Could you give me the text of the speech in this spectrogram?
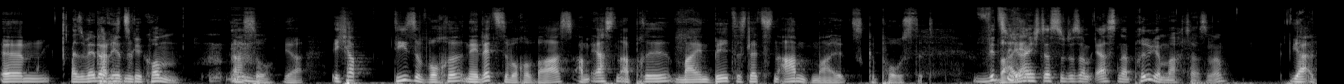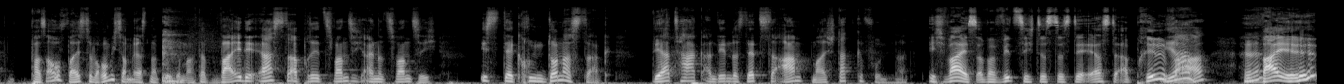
Ähm, also wäre doch jetzt gekommen. Ach so, ja. Ich habe diese Woche, nee, letzte Woche war's, am 1. April mein Bild des letzten Abendmahls gepostet. Witzig Weil, eigentlich, dass du das am 1. April gemacht hast, ne? Ja, pass auf, weißt du, warum ich es am 1. April gemacht habe? Weil der 1. April 2021 ist der Gründonnerstag. Der Tag, an dem das letzte Abendmahl stattgefunden hat. Ich weiß, aber witzig, dass das der 1. April ja. war, Hä? Weil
